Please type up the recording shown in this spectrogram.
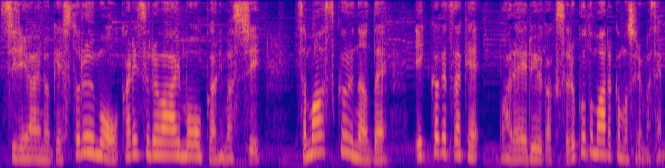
知り合いのゲストルームをお借りする場合も多くありますし、サマースクールなどで1ヶ月だけバレエ留学することもあるかもしれません。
